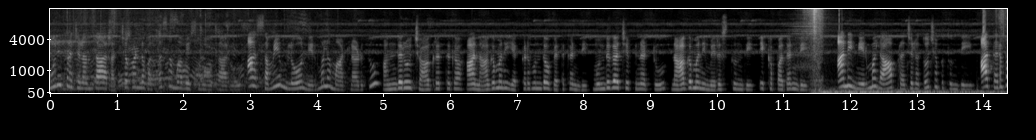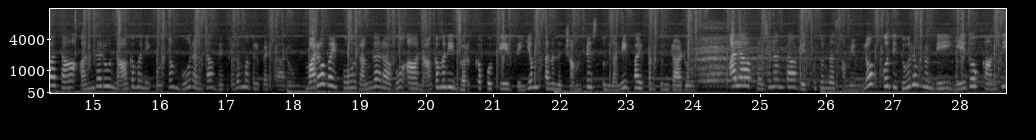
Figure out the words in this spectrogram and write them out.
ఊరి ప్రజలంతా రచ్చబండ వద్ద సమావేశమవుతారు. ఆ సమయంలో నిర్మల మాట్లాడుతూ అందరూ జాగ్రత్తగా ఆ నాగమణి ఎక్కడ ఉందో వెతకండి. ముందుగా చెప్పినట్టు నాగమణి మెరుస్తుంది. ఇక పదండి. అని నిర్మల ప్రజలతో చెబుతుంది. ఆ తర్వాత అందరూ నాగమణి కోసం ఊరంతా వెతకడం మొదలు పెడతారు మరోవైపు రంగారావు ఆ నాగమణి దొరక్కపోతే దెయ్యం తనను చంపేస్తుందని భయపడుతుంటాడు. అలా ప్రజలంతా వెతుకుతున్న సమయంలో కొద్ది దూరం నుండి ఏదో కాంతి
